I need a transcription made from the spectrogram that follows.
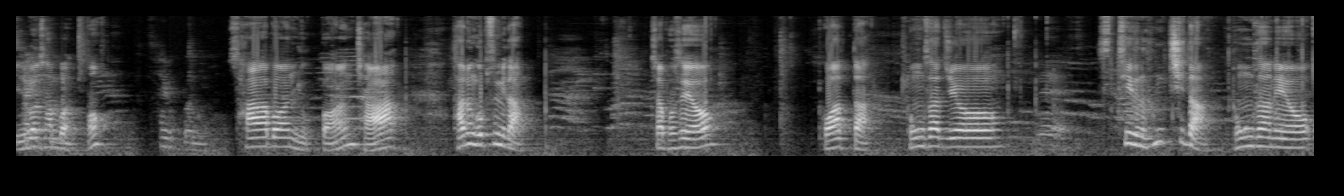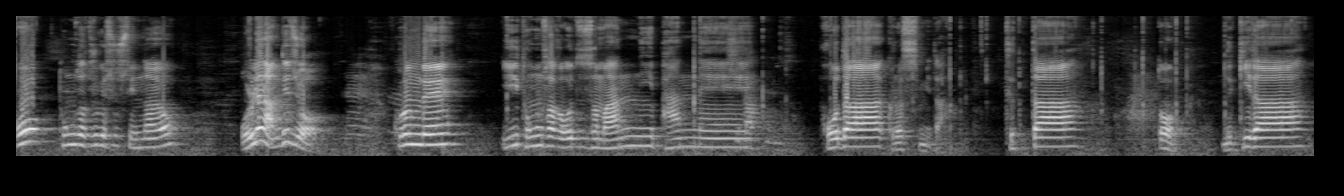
1번, 3번, 어? 4, 6번이요. 4번, 6번. 자, 다른 거 없습니다. 자, 보세요. 보았다. 동사지요. 네. 스틸은 훔치다. 동사네요. 어? 동사 두 개 쓸 수 있나요? 원래는 안 되죠. 네. 그런데 이 동사가 어디서 많이 봤네. 보다 그렇습니다. 듣다 또 느끼다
